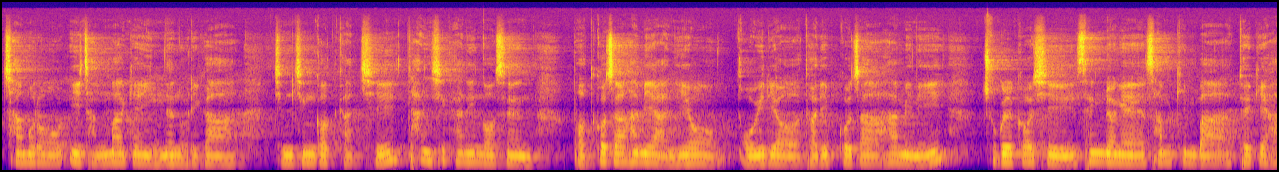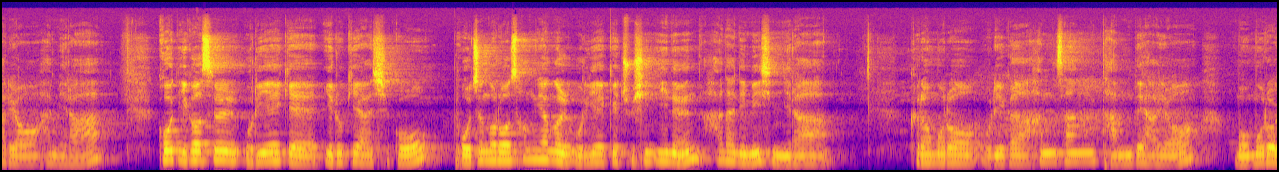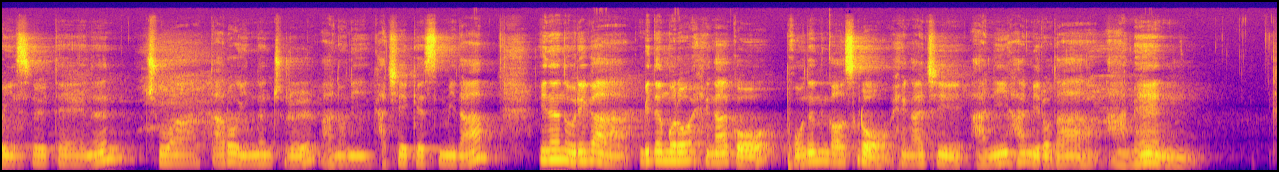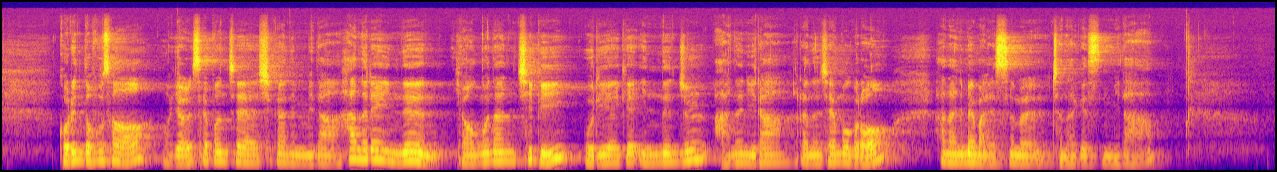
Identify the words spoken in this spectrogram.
참으로 이 장막에 있는 우리가 짐진 것 같이 탄식하는 것은 벗고자 함이 아니요 오히려 덧입고자 함이니 죽을 것이 생명의 삼킨 바 되게 하려 함이라 곧 이것을 우리에게 이루게 하시고 보증으로 성령을 우리에게 주신 이는 하나님이시니라 그러므로 우리가 항상 담대하여 몸으로 있을 때에는 주와 따로 있는 줄을 아노니 같이 읽겠습니다. 이는 우리가 믿음으로 행하고 보는 것으로 행하지 아니함이로다. 아멘. 고린도 후서 13번째 시간입니다. 하늘에 있는 영원한 집이 우리에게 있는 줄 아느니라 라는 제목으로 하나님의 말씀을 전하겠습니다.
